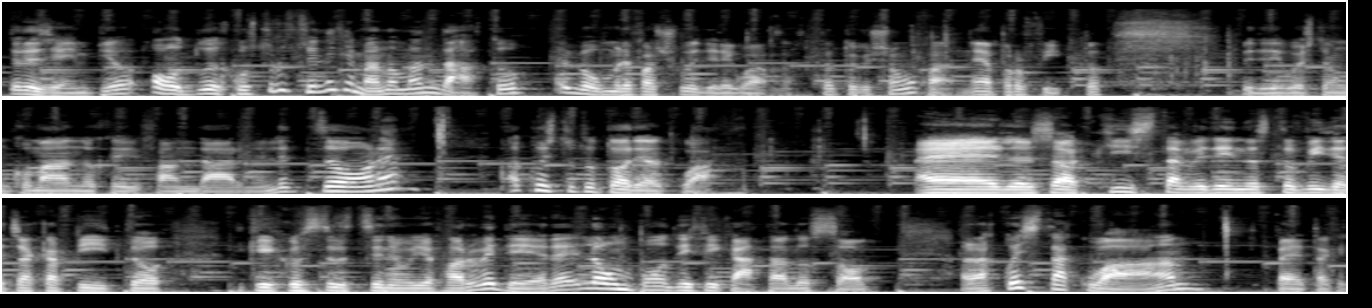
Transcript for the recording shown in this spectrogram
per esempio, ho due costruzioni che mi hanno mandato e boh, me le faccio vedere, guarda, tanto che siamo qua, ne approfitto. Vedete, questo è un comando che vi fa andare nelle zone. A questo tutorial qua. Eh, lo so, chi sta vedendo sto video ha già capito che costruzione voglio far vedere. L'ho un po' modificata, lo so. Allora, questa qua. Aspetta, che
